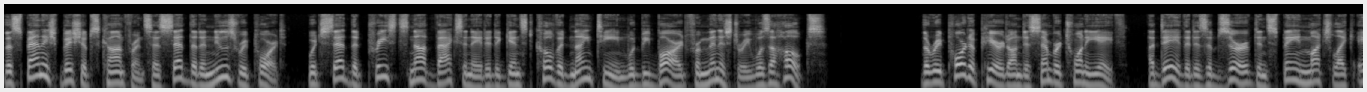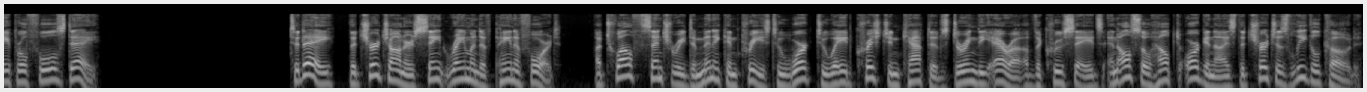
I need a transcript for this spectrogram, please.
The Spanish Bishops' Conference has said that a news report, which said that priests not vaccinated against COVID 19 would be barred from ministry, was a hoax. The report appeared on December 28, a day that is observed in Spain much like April Fool's Day. Today, the church honors Saint Raymond of Peñafort, a 12th century Dominican priest who worked to aid Christian captives during the era of the Crusades and also helped organize the church's legal code.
